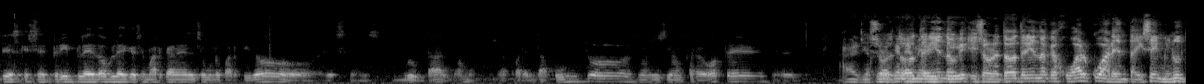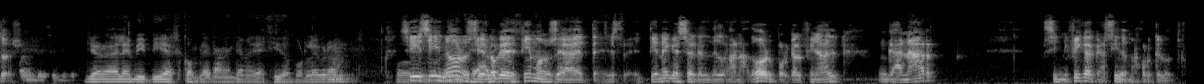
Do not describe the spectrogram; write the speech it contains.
Sí, es que ese triple doble que se marca en el segundo partido es, es brutal, vamos. O sea, 40 puntos, no sé si 11 rebotes. Eh. Ver, yo y, sobre todo MVP... teniendo que, y sobre todo teniendo que jugar 46 minutos. 46 minutos. Yo creo que el MVP es completamente merecido por LeBron. Por sí, sí, no, no, sí, es lo que decimos. O sea, es, tiene que ser el del ganador, porque al final ganar significa que ha sido mejor que el otro.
